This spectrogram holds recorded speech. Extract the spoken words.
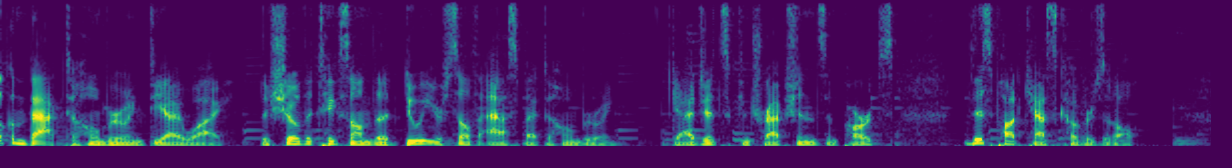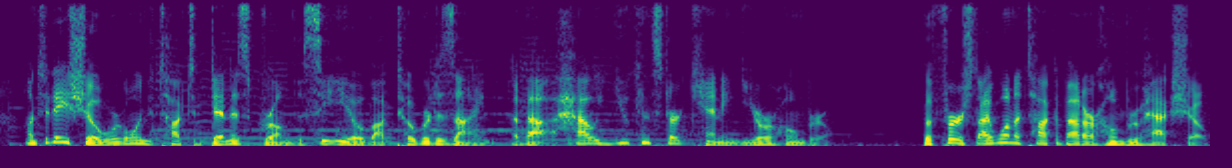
Welcome back to Homebrewing DIY, the show that takes on the do it yourself aspect of homebrewing gadgets, contraptions, and parts. This podcast covers it all. On today's show, we're going to talk to Dennis Grumm, the CEO of Oktober Design, about how you can start canning your homebrew. But first, I want to talk about our Homebrew Hack Show.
